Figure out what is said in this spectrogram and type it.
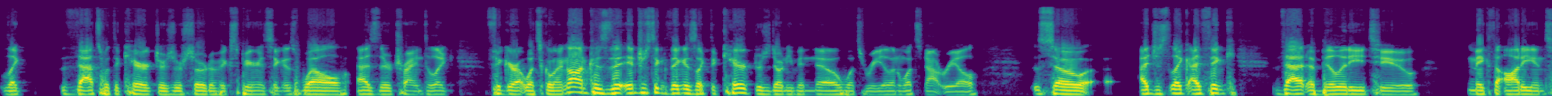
like that's what the characters are sort of experiencing as well as they're trying to like figure out what's going on. Because the interesting thing is like the characters don't even know what's real and what's not real. So i just like i think that ability to make the audience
